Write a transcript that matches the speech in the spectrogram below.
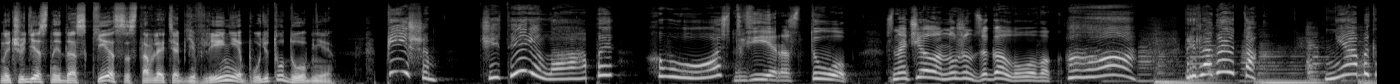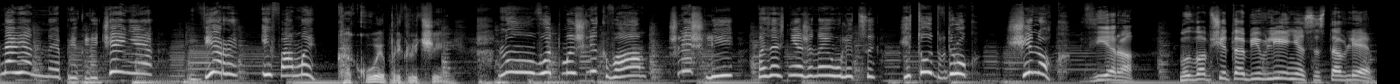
на чудесной доске составлять объявление будет удобнее. Пишем. Четыре лапы, хвост. Вера, стоп. Сначала нужен заголовок. А, предлагаю так. Необыкновенное приключение Веры и Фомы. Какое приключение? Ну, вот мы шли к вам Шли-шли по заснеженной улице И тут вдруг щенок. Вера, мы вообще-то объявление составляем.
